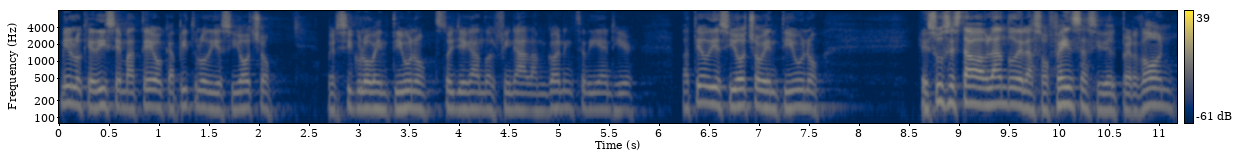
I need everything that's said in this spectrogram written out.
Mire lo que dice Mateo capítulo 18, versículo 21. Estoy llegando al final. I'm going to the end here. Mateo 18, 21. Jesús estaba hablando de las ofensas y del perdón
